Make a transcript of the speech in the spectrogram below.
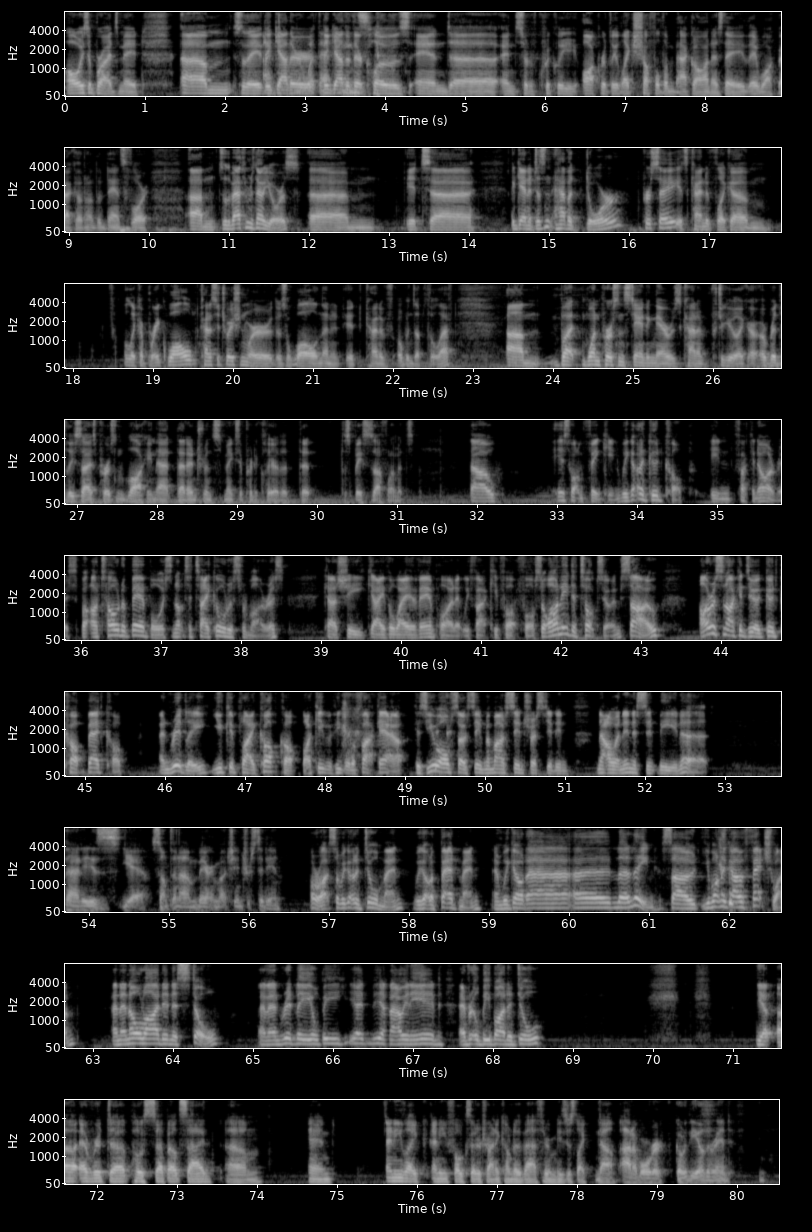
always a bridesmaid. Um, so they, they gather they gather their clothes and uh, and sort of quickly awkwardly like shuffle them back on as they they walk back out on the dance floor. Um, so the bathroom is now yours. Um, it uh, again, it doesn't have a door per se. It's kind of like a like a break wall kind of situation where there's a wall and then it, it kind of opens up to the left. Um, but one person standing there is kind of particularly like a, a Ridley-sized person blocking that that entrance makes it pretty clear that that the space is off limits. So here's what I'm thinking. We got a good cop in fucking Iris, but I told a bear boys not to take orders from Iris because she gave away a vampire that we fucking fought for. So I need to talk to him. So Iris and I can do a good cop, bad cop. And Ridley, you can play cop cop by keeping people the fuck out because you also seem the most interested in now an innocent being hurt. That is, yeah, something I'm very much interested in. All right, so we got a dual doorman, we got a bad man, and we got uh, uh, Lurleen. So you want to go fetch one, and then I'll hide in a stall, and then Ridley will be, you know, in here, and Everett will be by the door. Yep. Uh, Everett uh, posts up outside, um, and any like any folks that are trying to come to the bathroom, he's just like, "No, out of order. Go to the other end."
